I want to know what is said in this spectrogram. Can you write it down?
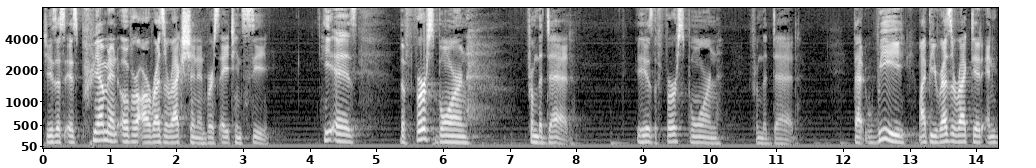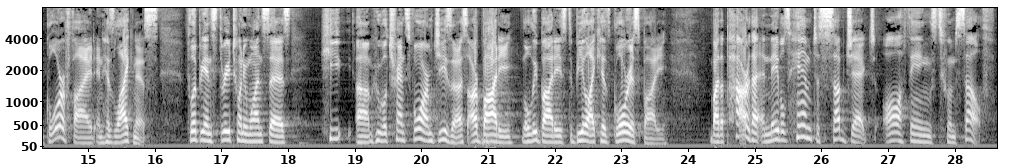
Jesus is preeminent over our resurrection in verse 18c. He is the firstborn from the dead. He is the firstborn from the dead. that we might be resurrected and glorified in his likeness. Philippians 3:21 says, "He um, who will transform Jesus, our body, lowly bodies, to be like his glorious body, by the power that enables him to subject all things to himself."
